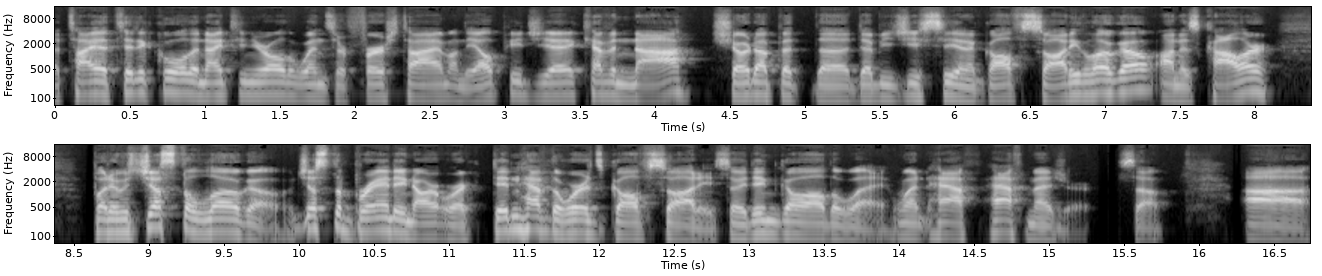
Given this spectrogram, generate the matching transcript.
Atthaya Thitikul, the 19 year old, wins her first time on the LPGA. Kevin Na showed up at the WGC in a Golf Saudi logo on his collar, but it was just the logo, just the branding artwork. Didn't have the words Golf Saudi, so he didn't go all the way. Went half half measure. So uh,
